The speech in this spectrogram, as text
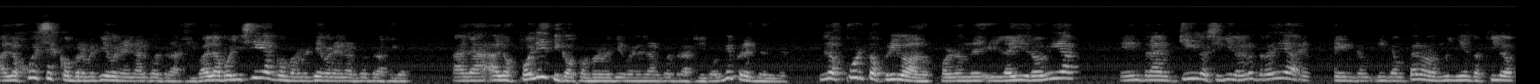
a los jueces comprometidos con el narcotráfico, a la policía comprometida con el narcotráfico, a, la, a los políticos comprometidos con el narcotráfico, ¿qué pretendes? Los puertos privados, por donde en la hidrovía entran kilos y kilos. El otro día incautaron 1.500 kilos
